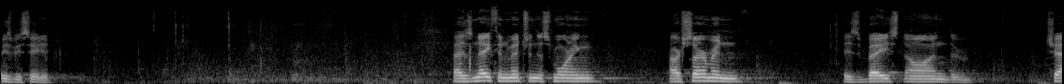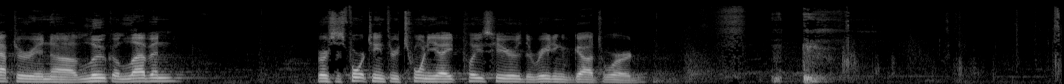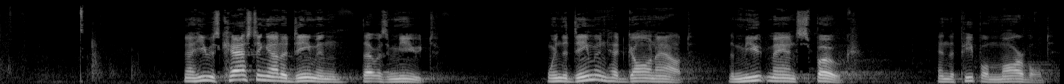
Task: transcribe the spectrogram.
Please be seated. As Nathan mentioned this morning, our sermon is based on the chapter in uh, Luke 11, verses 14 through 28. Please hear the reading of God's Word. now he was casting out a demon that was mute. When the demon had gone out, the mute man spoke, and the people marveled.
